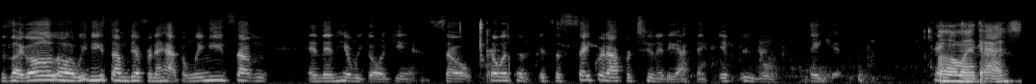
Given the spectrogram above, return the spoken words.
it's like, oh Lord, we need something different to happen. We need something. And then here we go again. So so it's a it's a sacred opportunity, I think, if we will take it. Take oh my gosh.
